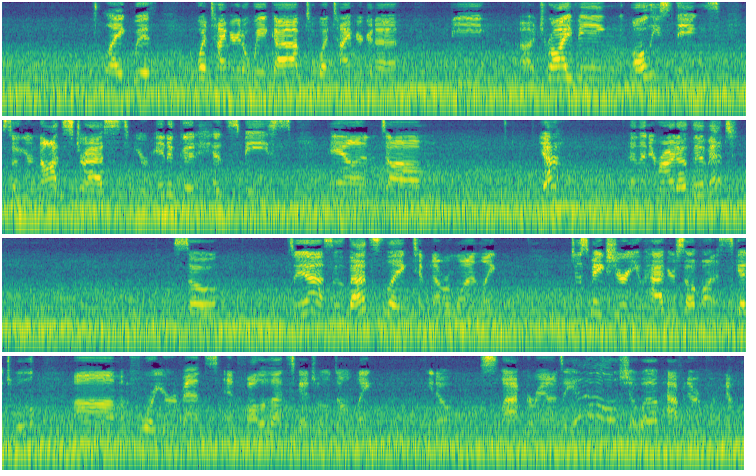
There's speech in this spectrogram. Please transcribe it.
like with what time you're to wake up to what time you're to be uh, driving all these things so you're not stressed, you're in a good headspace, and um, yeah, and then you ride out the event. So, so yeah, so that's like tip number one. Like, just make sure you have yourself on a schedule um, for your events and follow that schedule. Don't like, you know, slack around say, yeah, I'll show up half an hour before. No,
